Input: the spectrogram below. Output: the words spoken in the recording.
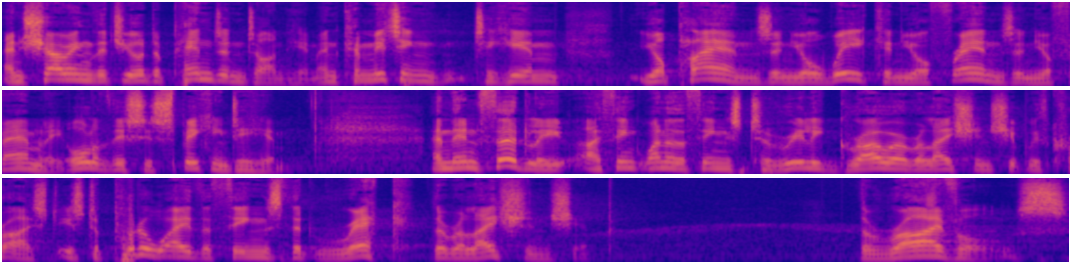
and showing that you're dependent on Him and committing to Him your plans and your week and your friends and your family. All of this is speaking to Him. And then, thirdly, I think one of the things to really grow a relationship with Christ is to put away the things that wreck the relationship the rivals,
